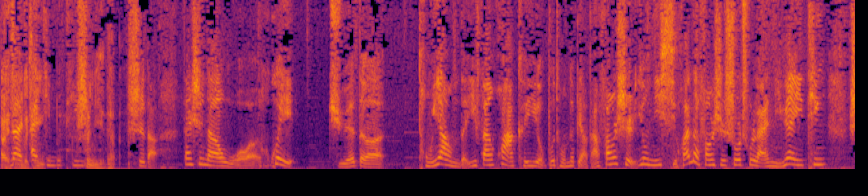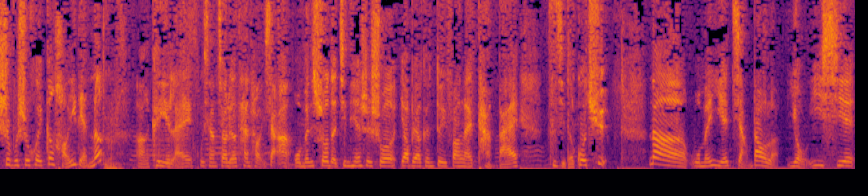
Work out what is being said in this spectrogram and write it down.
那爱听不听，爱听不听是你的。是的，但是呢，我会觉得同样的一番话可以有不同的表达方式，用你喜欢的方式说出来，你愿意听，是不是会更好一点呢？啊，可以来互相交流探讨一下啊。我们说的今天是说要不要跟对方来坦白自己的过去，那我们也讲到了有一些。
